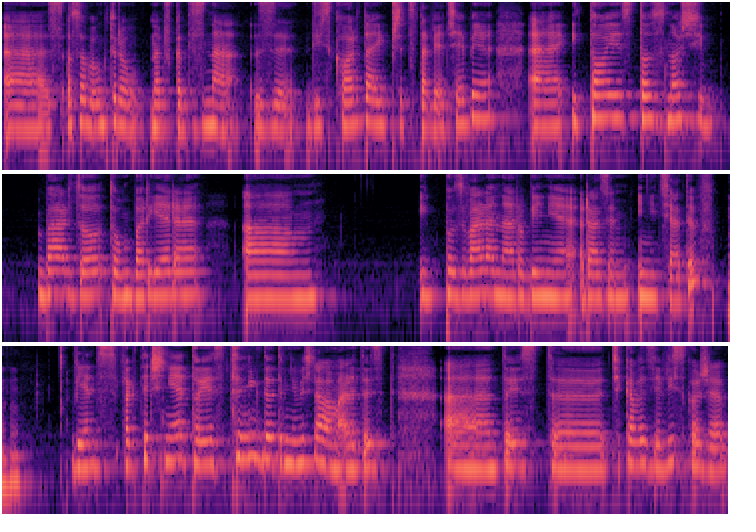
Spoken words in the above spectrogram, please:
e, z osobą, którą na przykład zna z Discorda i przedstawia ciebie i to jest, to znosi bardzo tą barierę um, i pozwala na robienie razem inicjatyw. Mhm. Więc faktycznie to jest, nigdy o tym nie myślałam, ale to jest, e, to jest e, ciekawe zjawisko, że,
